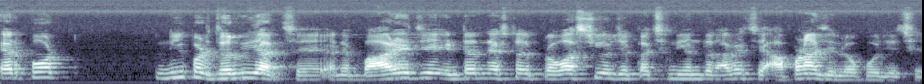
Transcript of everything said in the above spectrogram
એરપોર્ટની પણ જરૂરિયાત છે અને બારે જે ઇન્ટરનેશનલ પ્રવાસીઓ જે કચ્છની અંદર આવે છે, આપણા જે લોકો જે છે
